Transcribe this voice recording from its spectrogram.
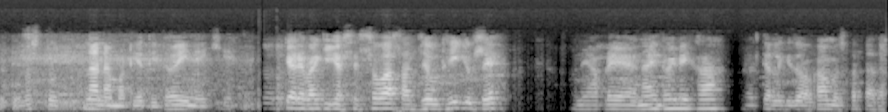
બધી વસ્તુ નાના મોટી હતી, ધોઈ નાખીએ. અત્યારે વાગી ગયા છે સવા સાત જેવું થઈ ગયું છે. અને આપણે નાહી ધોઈ નાખ્યા. અત્યારે લગી જવા કામ જ કરતા હતા.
